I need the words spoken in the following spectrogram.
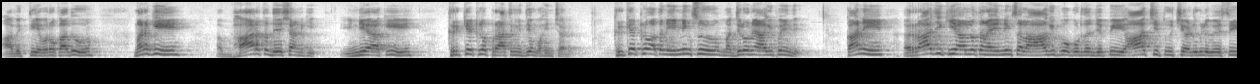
ఆ వ్యక్తి ఎవరో కాదు మనకి భారతదేశానికి ఇండియాకి క్రికెట్లో ప్రాతినిధ్యం వహించాడు. క్రికెట్లో అతని ఇన్నింగ్స్ మధ్యలోనే ఆగిపోయింది. కానీ రాజకీయాల్లో తన ఇన్నింగ్స్ అలా ఆగిపోకూడదని చెప్పి ఆచితూచి అడుగులు వేసి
